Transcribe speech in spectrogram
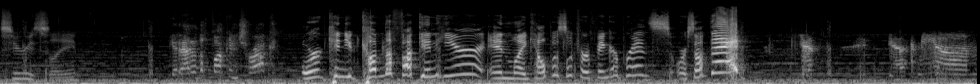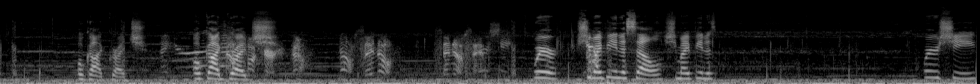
Seriously. Get out of the fucking truck! Or can you come the fuck in here and like help us look for fingerprints or something? Yes, yes, ma'am. Oh God, Grudge. Oh God, Grudge. No, no, say no. Say no, Sam. Where's? Where? She might be in a cell. She might be in a. Where is she?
